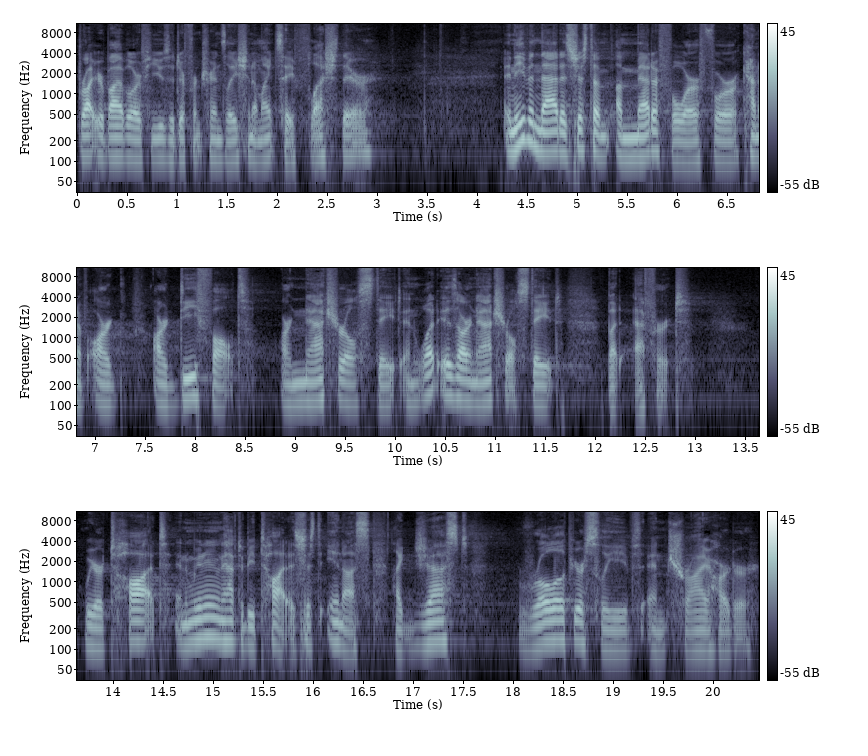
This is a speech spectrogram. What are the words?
brought your Bible or if you use a different translation, it might say flesh there. And even that is just a, a metaphor for kind of our, our default, our natural state. And what is our natural state but effort? We are taught, and we don't even have to be taught, it's just in us. Like, just roll up your sleeves and try harder.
